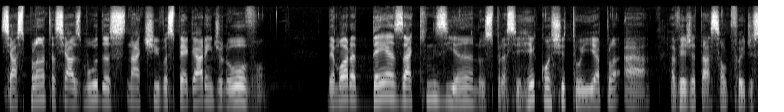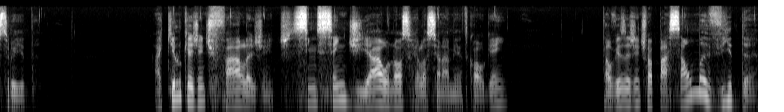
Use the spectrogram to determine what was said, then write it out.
se as plantas, se as mudas nativas pegarem de novo, demora 10 a 15 anos para se reconstituir a, a, a vegetação que foi destruída. Aquilo que a gente fala, gente, se incendiar o nosso relacionamento com alguém, talvez a gente vá passar uma vida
